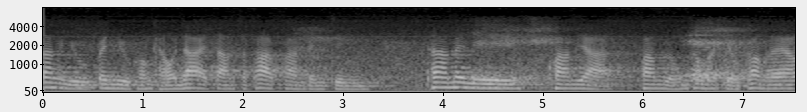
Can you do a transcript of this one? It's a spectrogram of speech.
ตั้งอยู่เป็นอยู่ของเขาได้ตามสภาพความเป็นจริง ถ้าไม่มีความอยากความหลงเข้ามาเกี่ยวข้องแล้ว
